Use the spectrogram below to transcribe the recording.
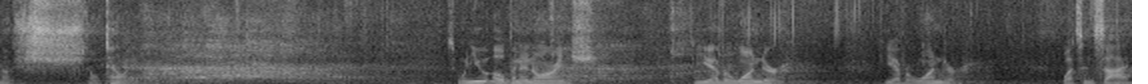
No, shh, don't tell anybody. So when you open an orange, do you ever wonder, do you ever wonder what's inside?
